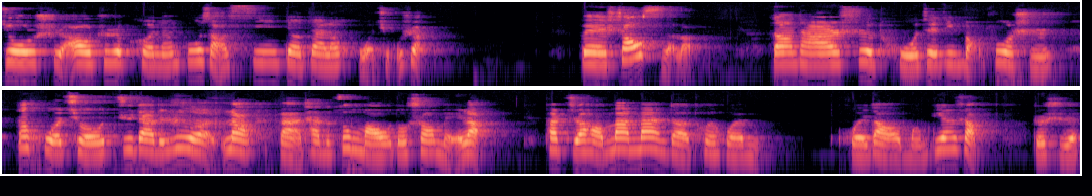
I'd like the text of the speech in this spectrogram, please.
就是奥之可能不小心掉在了火球上，被烧死了。当他试图接近宝座时，那火球巨大的热浪把他的鬃毛都烧没了，他只好慢慢的退回回到门边上。这时，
